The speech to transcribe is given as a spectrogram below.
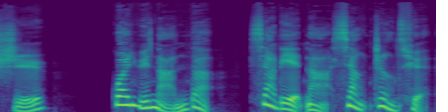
十，关于男的，下列哪项正确？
